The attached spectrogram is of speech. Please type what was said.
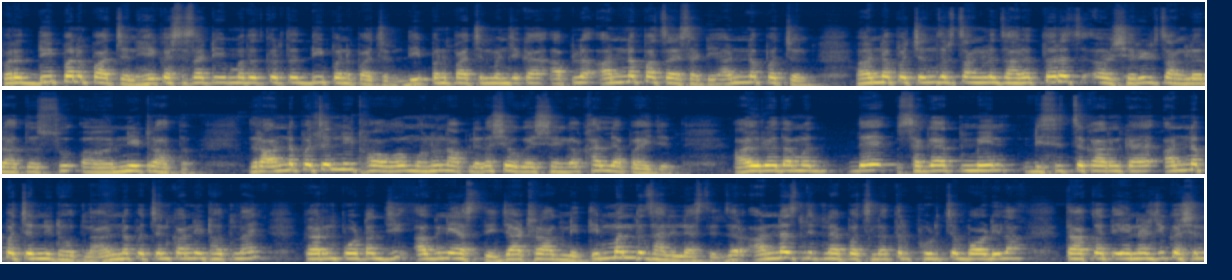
परत दीपन पाचन हे कशासाठी मदत करतं? दीपन पाचन. दीपन पाचन म्हणजे काय? आपलं अन्न पचायसाठी अन्नपचन अन्नपचन जर चांगलं झालं तरच शरीर चांगलं राहतं सु नीट राहतं. जर अन्नपचन नीट व्हावं म्हणून आपल्याला शेवग्याच्या शेंगा खाल्ल्या पाहिजेत. आयुर्वेदामध्ये सगळ्यात मेन डिसीजचं कारण काय? अन्नपचन नीट होत नाही. अन्नपचन का नीट होत नाही? कारण पोटात जी अग्नी असते जठरा अग्नी ती मंद झालेली असते. जर अन्नच नीट नाही पचलं तर पुढच्या बॉडीला ताकद एनर्जी कशी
